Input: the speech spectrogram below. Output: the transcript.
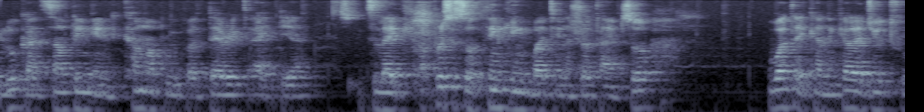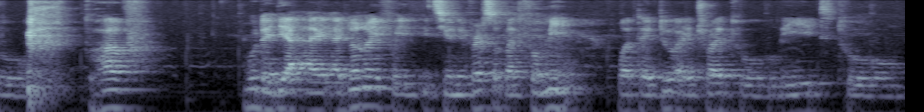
look at something and come up with a direct idea. So it's like a process of thinking, but in a short time. So what I can encourage you to to have good idea. I, I don't know if it's universal, but for me, what I do, I try to lead to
